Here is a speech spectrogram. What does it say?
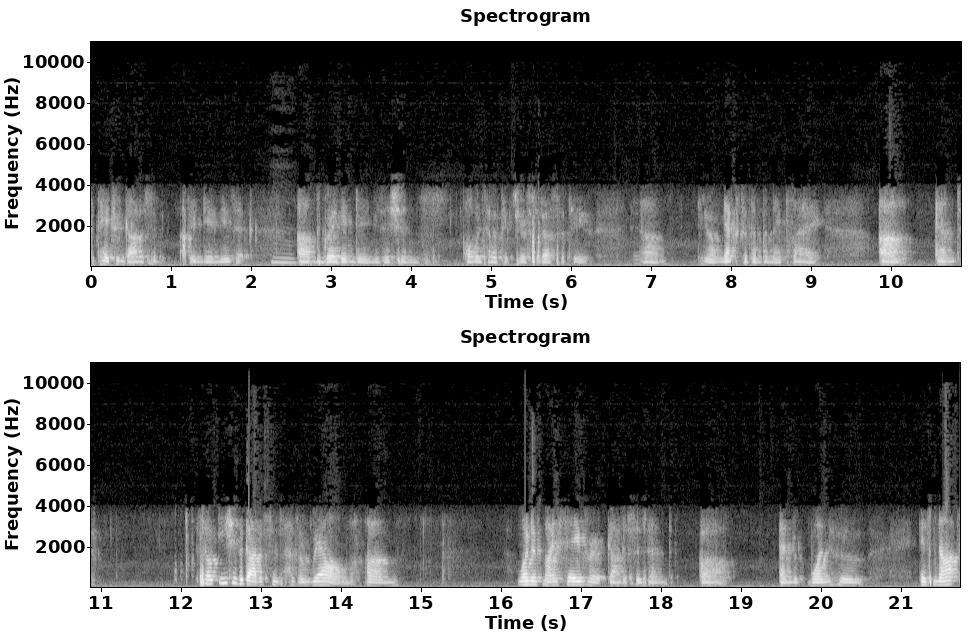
the patron goddess of, of Indian music. Mm-hmm. Um, the great Indian musicians always have a picture of Saraswati, um, you know, next to them when they play, uh, and so each of the goddesses has a realm. Um, one of my favorite goddesses and uh, and one who is not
